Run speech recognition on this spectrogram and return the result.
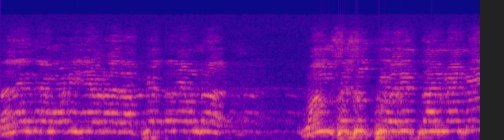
നരേന്ദ്രമോദിജിയുടെ ഒരു അഭ്യർത്ഥനയുണ്ട്. വംശശുദ്ധി വരുത്താൻ വേണ്ടി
